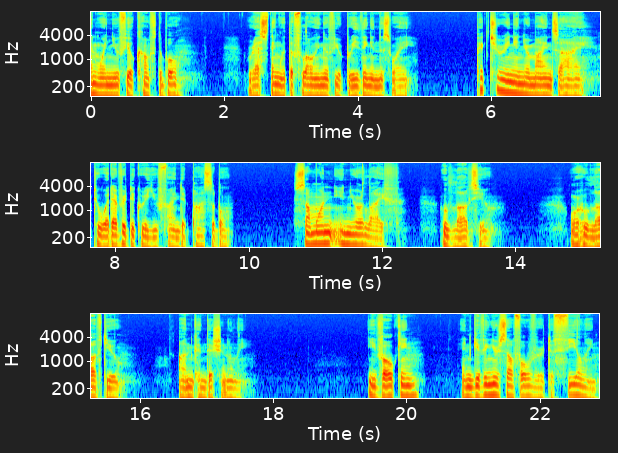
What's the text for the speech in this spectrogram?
And when you feel comfortable, resting with the flowing of your breathing in this way, picturing in your mind's eye, to whatever degree you find it possible, someone in your life who loves you or who loved you unconditionally. Evoking and giving yourself over to feeling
